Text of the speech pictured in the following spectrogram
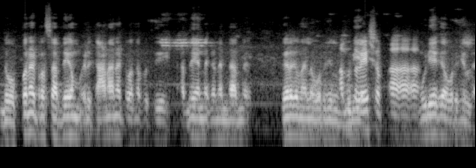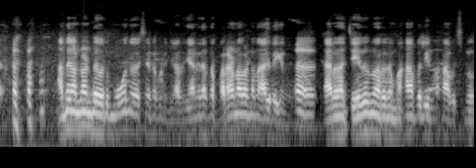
എന്റെ ഒപ്പന ഡ്രസ്സ് അദ്ദേഹം കാണാനായിട്ട് വന്നപ്പോഴത്തേക്ക് അദ്ദേഹം എന്നെ കണ്ടെന്താന്ന് വേറെ നല്ല ഒറിജിനൽ. മുടിയൊക്കെ ഒറിജിനല്ല അത് കണ്ടുകൊണ്ട് ഒരു മൂന്ന് ദിവസം എന്നെ പിടിച്ചു. അത് ഞാൻ ഇതിനകത്ത് പറയണോ വേണ്ടെന്ന് ആഗ്രഹിക്കുന്നത് കാരണം ചെയ്തതെന്ന് പറയുന്നത് മഹാബലി മഹാവിഷ്ണു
